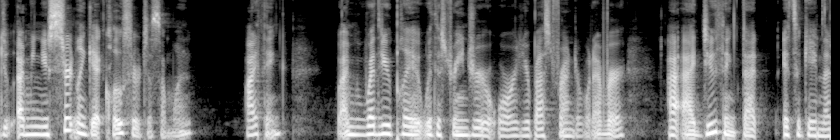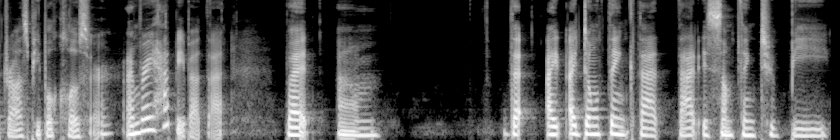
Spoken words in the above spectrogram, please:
you, I mean you certainly get closer to someone, I think. I mean whether you play it with a stranger or your best friend or whatever, I, I do think that it's a game that draws people closer. I'm very happy about that. But um that I, I don't think that that is something to be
